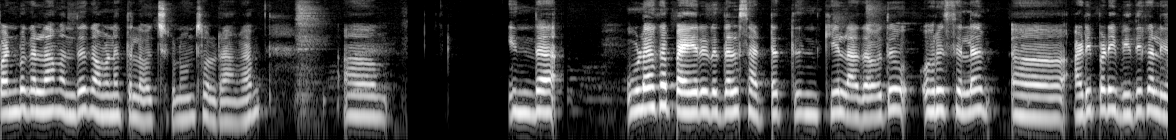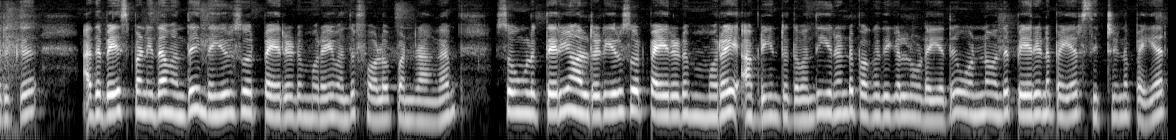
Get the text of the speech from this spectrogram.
பண்புகள்லாம் வந்து கவனத்தில் வச்சுக்கணும்னு சொல்கிறாங்க இந்த உலக பெயரிடுதல் சட்டத்தின் கீழ் அதாவது ஒரு சில அடிப்படை விதிகள் இருக்குது அதை பேஸ் பண்ணி தான் வந்து இந்த இருசோர் பெயரிடும் முறை வந்து ஃபாலோ பண்ணுறாங்க ஸோ உங்களுக்கு தெரியும் ஆல்ரெடி இருசோர் பெயரிடும் முறை அப்படின்றது வந்து இரண்டு பகுதிகள் உடையது ஒன்று வந்து பேரின பெயர் சிற்றின பெயர்.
